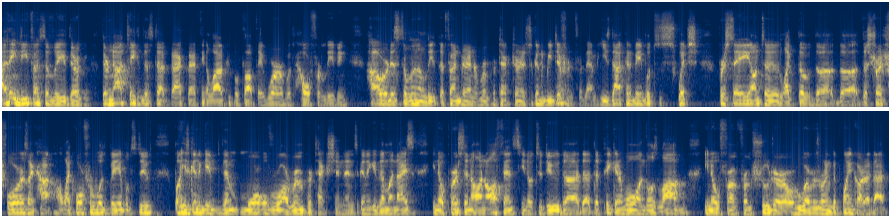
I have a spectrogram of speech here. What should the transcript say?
I think defensively, they're they're not taking the step back that I think a lot of people thought they were with Horford leaving. Howard is still an elite defender and a rim protector, and it's going to be different for them. He's not going to be able to switch per se onto like the the the, the stretch fours like how, like Horford was able to do, but he's going to give them more overall rim protection, and going to give them a nice you know person on offense you know to do the, the the, pick and roll and those lob you know from from Schroeder or whoever's running the point guard at that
